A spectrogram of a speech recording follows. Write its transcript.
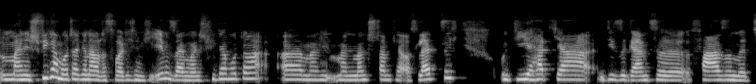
meine Schwiegermutter, genau, das wollte ich nämlich eben sagen, meine Schwiegermutter, äh, mein, mein Mann stammt ja aus Leipzig und die hat ja diese ganze Phase mit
